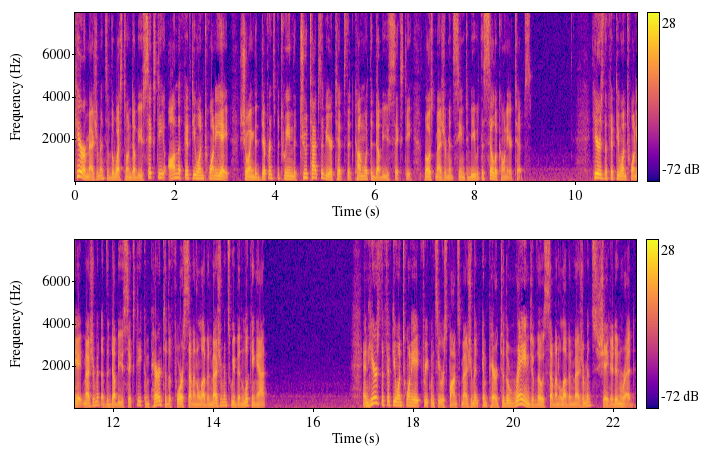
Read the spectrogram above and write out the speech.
Here are measurements of the Westone W60 on the 5128, showing the difference between the two types of ear tips that come with the W60. Most measurements seem to be with the silicone ear tips. Here's the 5128 measurement of the W60 compared to the four 711 measurements we've been looking at. And here's the 5128 frequency response measurement compared to the range of those 711 measurements, shaded in red.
